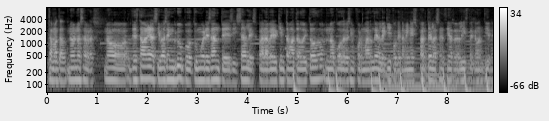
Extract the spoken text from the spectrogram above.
te ha matado. No, no sabrás. No, de esta manera, si vas en grupo, tú mueres antes y sales para ver quién te ha matado y todo, no podrás informarle al equipo, que también es parte de la esencia realista que mantiene.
